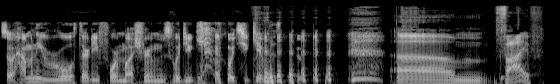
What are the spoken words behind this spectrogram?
So, how many Rule Thirty Four mushrooms would you give? Would you give this movie? Um, five.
